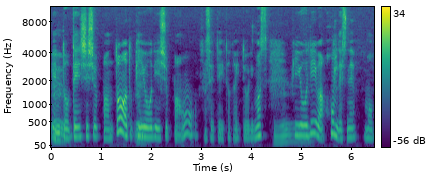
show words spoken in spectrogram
うんえっと、電子出版と、あと POD 出版をさせていただいております。それは。POD は本ですね。もう。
